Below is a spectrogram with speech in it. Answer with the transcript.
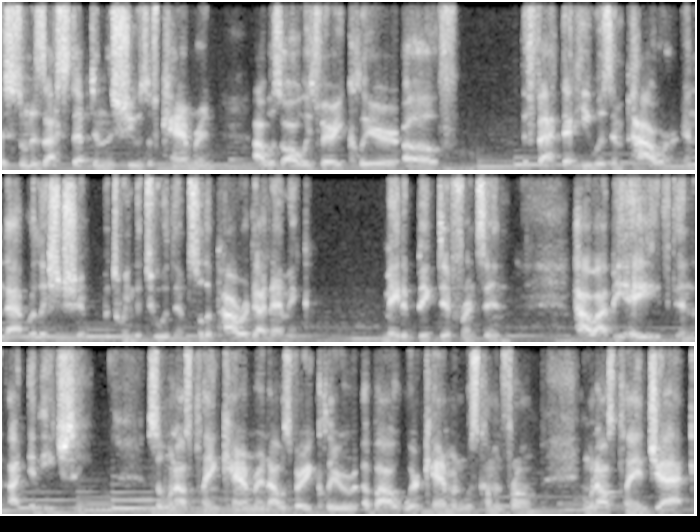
as soon as I stepped in the shoes of Cameron, I was always very clear of the fact that he was in power in that relationship between the two of them. So the power dynamic made a big difference in how I behaved in in each scene. So when I was playing Cameron, I was very clear about where Cameron was coming from. And when I was playing Jack,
